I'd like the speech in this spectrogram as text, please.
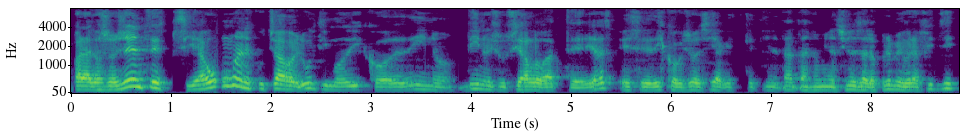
para los oyentes, si aún no han escuchado el último disco de Dino, Dino y sus bacterias, ese disco que yo decía que, que tiene tantas nominaciones a los premios Graffiti,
